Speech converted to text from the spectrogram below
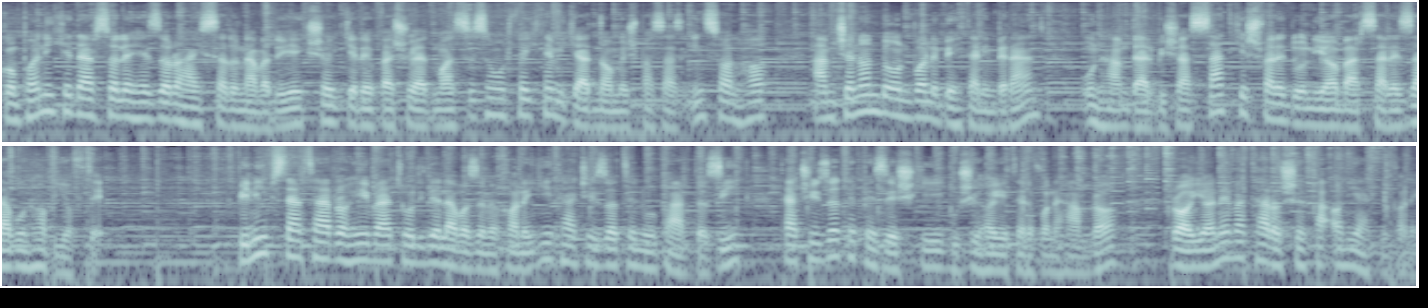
کمپانی که در سال 1891 شکل گرفت و شاید مؤسس اون فکر نمی‌کرد نامش پس از این سالها همچنان به عنوان بهترین برند اون هم در بیش از 100 کشور دنیا بر سر زبونها بیفته. فیلیپس در طراحی و تولید لوازم خانگی، تجهیزات نورپردازی، تجهیزات پزشکی، گوشی‌های تلفن همراه، رایانه و تراشه فعالیت می‌کنه.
